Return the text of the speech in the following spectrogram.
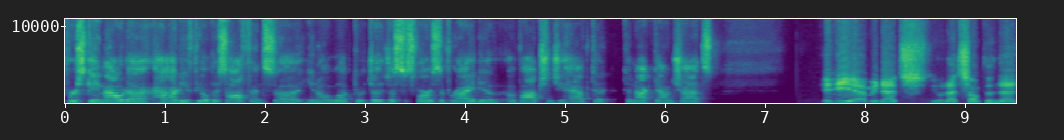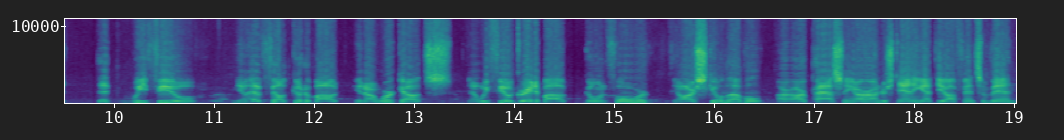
first game out, how do you feel this offense? you know, look just, as far as the variety of, of, options you have to to knock down shots. Yeah, I mean that's you know that's something that that we feel you know have felt good about in our workouts. You know, we feel great about going forward. You know, our skill level, our, our passing, our understanding at the offensive end.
